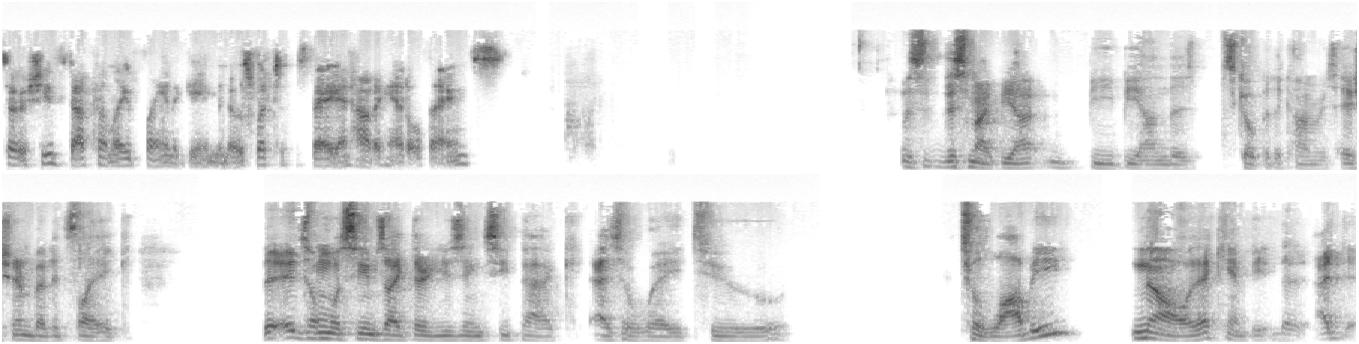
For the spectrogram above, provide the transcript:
So she's definitely playing the game and knows what to say and how to handle things. This this might be be beyond the scope of the conversation, but it's like it almost seems like they're using CPAC as a way to to lobby. No, that can't be. I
